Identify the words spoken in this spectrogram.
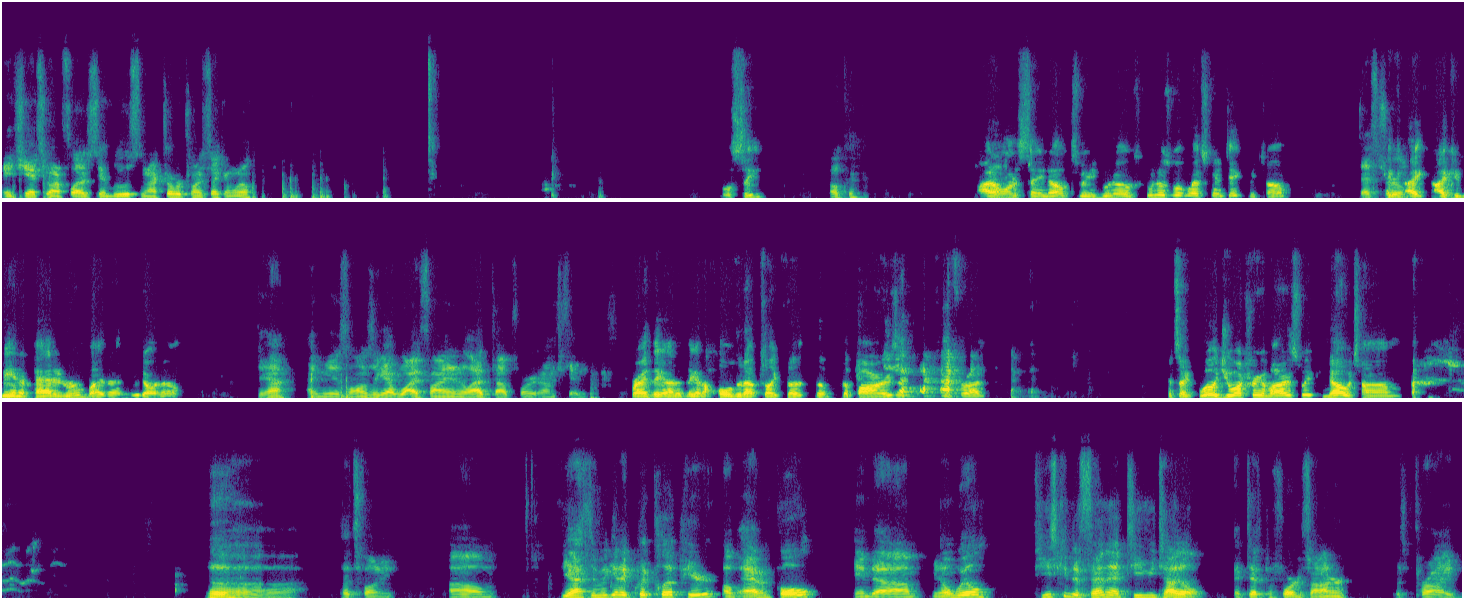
any chance you want to fly to St. Louis on October 22nd, Will? We'll see. Okay. I don't want to say no because I mean, who knows? Who knows what web's going to take me, Tom? That's true. I, I could be in a padded room by then. We don't know. yeah. I mean, as long as I got Wi Fi and a laptop for it, I'm just kidding. Right? They got to they got to hold it up to like the the, the bars in the front. It's like, Will, did you watch Ring of Honor this week? No, Tom. Uh, that's funny. Um, yeah, then we get a quick clip here of Adam Cole, and um, you know, Will, he's can defend that TV title at Death Before Dishonor with pride.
